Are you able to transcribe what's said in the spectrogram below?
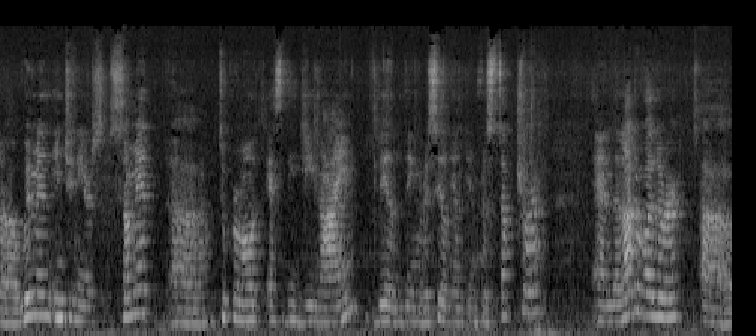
uh, Women Engineers Summit uh, to promote SDG 9, building resilient infrastructure, and a lot of other uh,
